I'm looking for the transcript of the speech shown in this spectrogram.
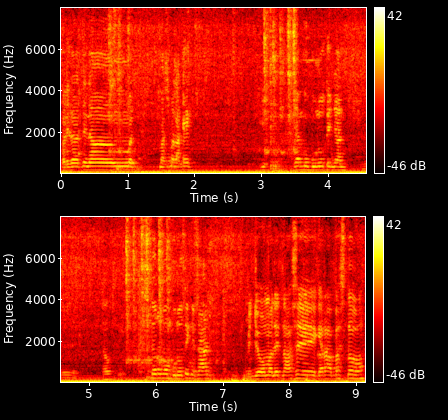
Palitan natin ng ma- mas malaki. Yan, bubunutin yan. Ito. Ito naman bunutin kung saan. Medyo malit na kasi karabas to.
